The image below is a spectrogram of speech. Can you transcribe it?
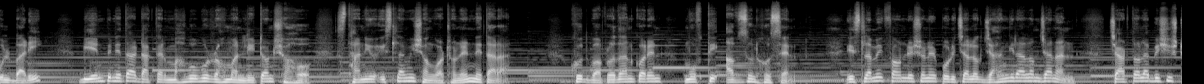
উলবাড়ি বিএনপি নেতা ডাক্তার মাহবুবুর রহমান লিটন সহ স্থানীয় ইসলামী সংগঠনের নেতারা। খুতবা প্রদান করেন মুফতি আফজল হোসেন। ইসলামিক ফাউন্ডেশনের পরিচালক জাহাঙ্গীর আলম জানান, চারতলা বিশিষ্ট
